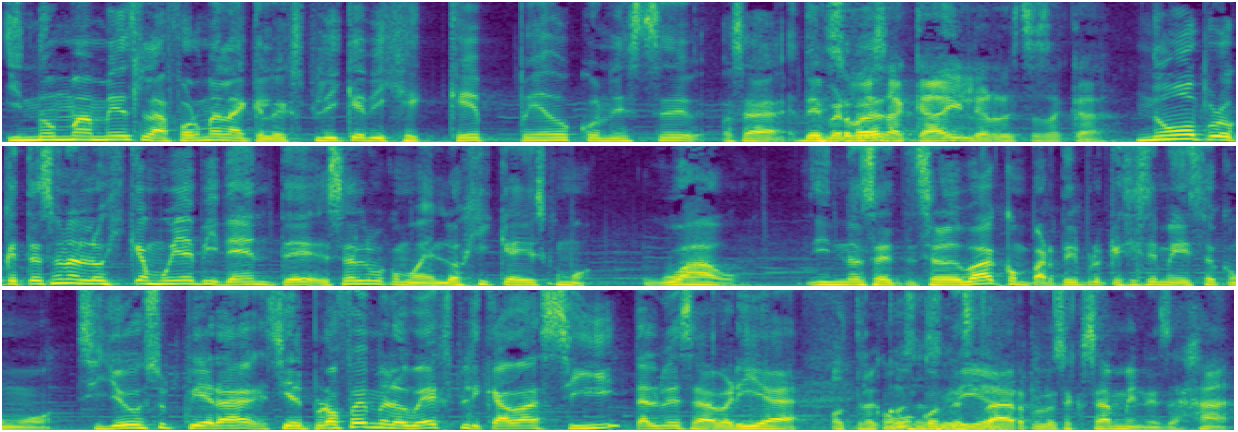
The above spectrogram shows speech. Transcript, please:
Y no mames la forma en la que lo explique, dije, ¿qué pedo con este? O sea, de Le subes verdad... acá y le restas acá. No, pero que te hace una lógica muy evidente. Es algo como de lógica y es como, wow. Y no sé, se lo voy a compartir porque sí se me hizo como, si yo supiera, si el profe me lo hubiera explicado así, tal vez sabría Otra cómo cosa contestar sería. los exámenes. Ajá,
